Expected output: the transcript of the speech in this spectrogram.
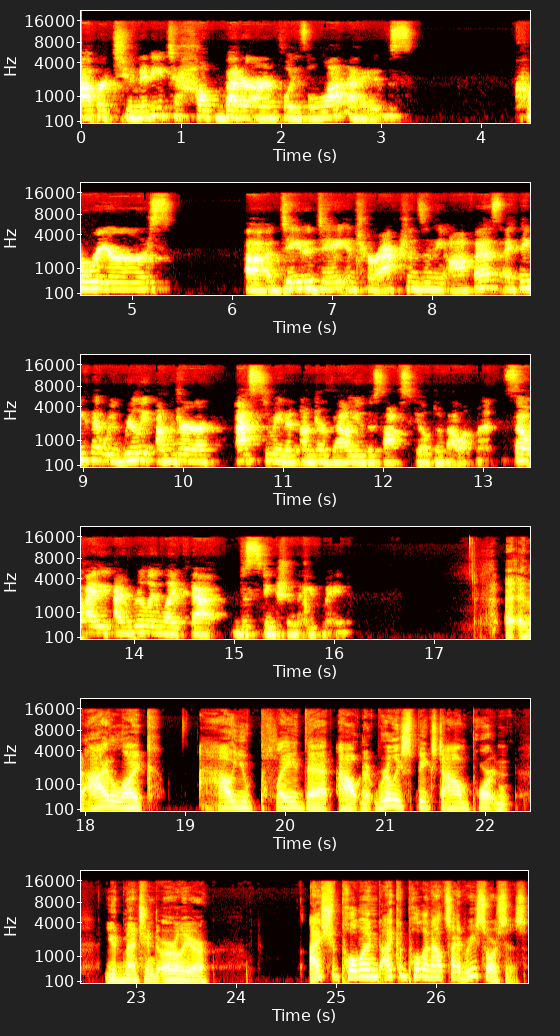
opportunity to help better our employees' lives, careers, day to day interactions in the office. I think that we really underestimate and undervalue the soft skill development. So I, I really like that distinction that you've made. And I like how you played that out. And it really speaks to how important you'd mentioned earlier I should pull in, I can pull in outside resources.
